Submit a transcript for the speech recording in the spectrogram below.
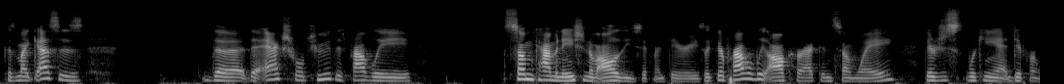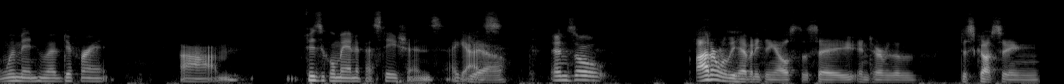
Because my guess is the the actual truth is probably some combination of all of these different theories. Like they're probably all correct in some way. They're just looking at different women who have different um, physical manifestations. I guess. yeah. And so I don't really have anything else to say in terms of discussing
